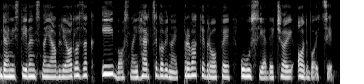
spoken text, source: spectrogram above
Denis Stevens najavljuje odlazak i Bosna i Hercegovina je prvak Evrope u sjedećoj odbojci.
